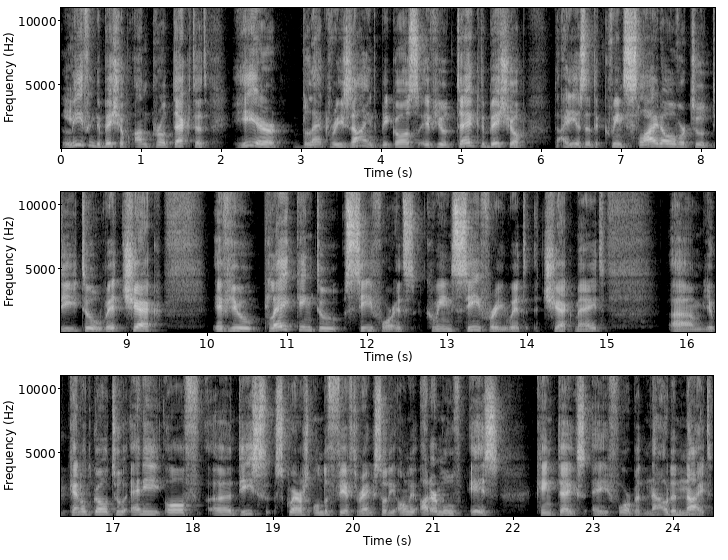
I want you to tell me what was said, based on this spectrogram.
leaving the bishop unprotected. Here, black resigned. Because if you take the bishop, The idea is that the queen slide over to d2 with check. If you play king to c4, it's queen c3 with checkmate. Um, you cannot go to any of uh, these squares on the fifth rank. So the only other move is king takes a4. But now the knight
